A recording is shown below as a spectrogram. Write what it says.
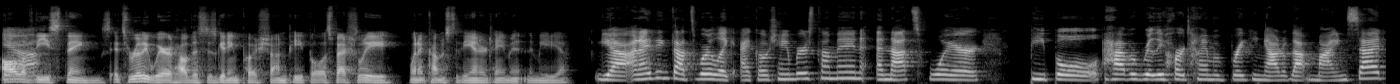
All of these things. It's really weird how this is getting pushed on people, especially when it comes to the entertainment and the media. Yeah, and I think that's where like echo chambers come in, and that's where people have a really hard time of breaking out of that mindset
